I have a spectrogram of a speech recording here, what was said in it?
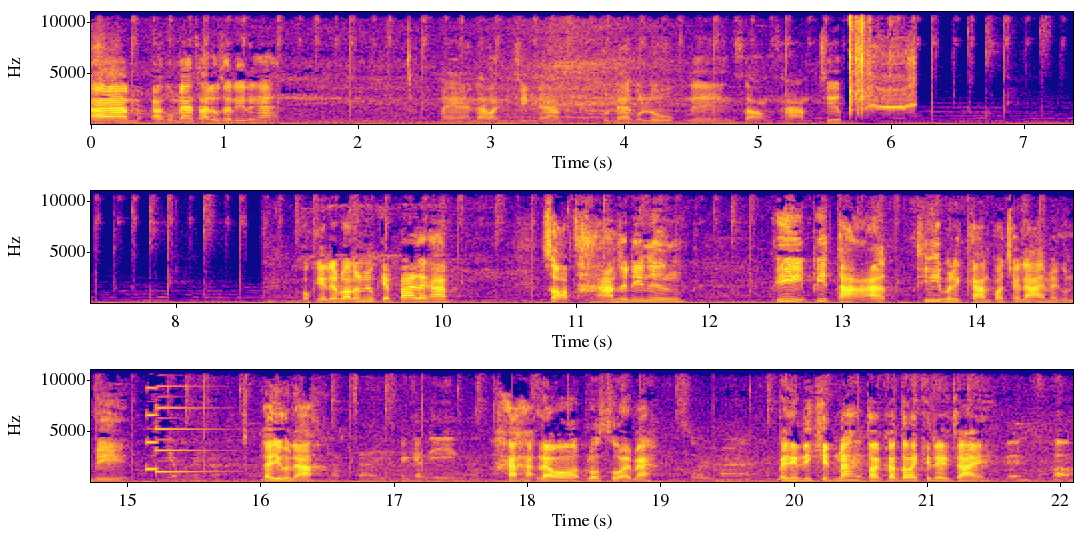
อ่าอะคุณแม่ถ่ายรูปสักนิดนึงฮะแม่น่ารักจริงๆนะครับ คุณแม่คุณลูกหนึ่งสองสามชึบโอเคเดี๋ยวเราต้องดูเก็บป้ายเลยครับ สอบถามสักนิดนึงพี่พี่ตา ที่นี่บริการพอใช้ได้ไหมคุณพี่ เยี่ยมเลยค่ะได้อยู่นะขับใจเป็นกันเองค่ะ แล้วรถสวยไหมสวยมาก เป็นอย่างที่คิดไหมตอนตอนแรกคิดในใจ เกินความ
